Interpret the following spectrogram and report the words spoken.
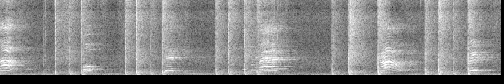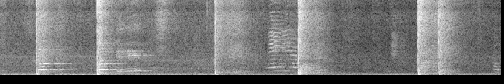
ห้าหกเจ็ดแปดเก้าสิบปึ๊บปึ๊บกี่ทีปึ๊บ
